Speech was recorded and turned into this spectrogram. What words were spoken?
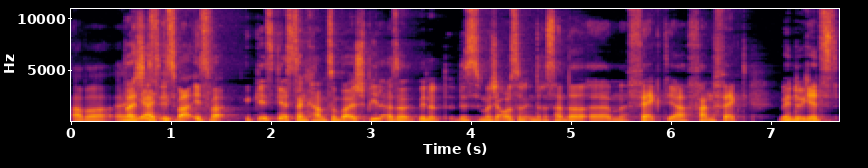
Aber äh, weißt, ja, es, es, war, es war, es, gestern kam zum Beispiel, also wenn du, das ist zum Beispiel auch so ein interessanter ähm, Fact, ja, Fun Fact, wenn du jetzt,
